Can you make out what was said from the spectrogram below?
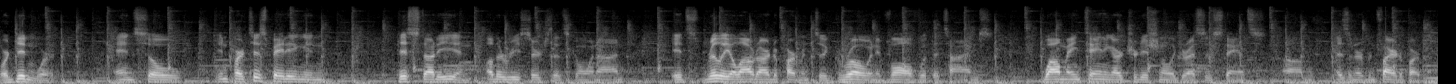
or didn't work. And so in participating in this study and other research that's going on, it's really allowed our department to grow and evolve with the times while maintaining our traditional aggressive stance um, as an urban fire department.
